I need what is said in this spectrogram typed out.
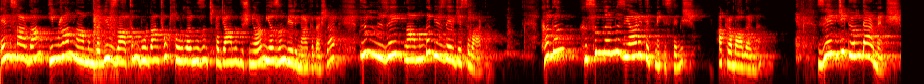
Ensar'dan İmran namında bir zatın buradan çok sorularınızın çıkacağını düşünüyorum. Yazın verin arkadaşlar. Ümmü Zeyd namında bir zevcesi vardı. Kadın hısımlarını ziyaret etmek istemiş, akrabalarını. Zevci göndermemiş.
